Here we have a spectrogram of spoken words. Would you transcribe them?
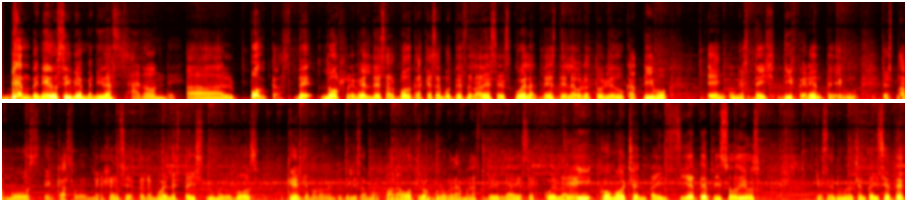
Bienvenidos y bienvenidas ¿A dónde? al podcast de Los Rebeldes, al podcast que hacemos desde la DS Escuela, desde el laboratorio educativo, en un stage diferente. En un- estamos en caso de emergencias, tenemos el stage número 2, que es el que normalmente utilizamos para otros programas de la DS Escuela. Sí. Y como 87 episodios, que es el número 87,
